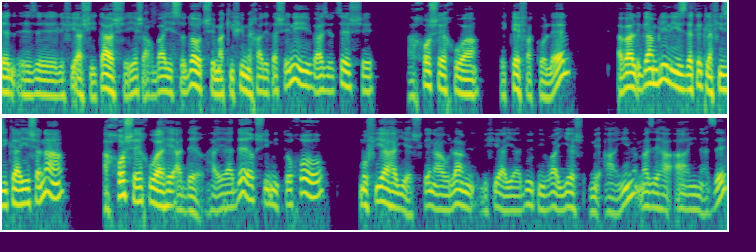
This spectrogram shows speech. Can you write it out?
כן, זה לפי השיטה שיש ארבעה יסודות שמקיפים אחד את השני, ואז יוצא שהחושך הוא ההיקף הכולל, אבל גם בלי להזדקק לפיזיקה הישנה, החושך הוא ההיעדר, ההיעדר שמתוכו מופיע היש, כן? העולם לפי היהדות נברא יש מאין, מה זה העין הזה?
